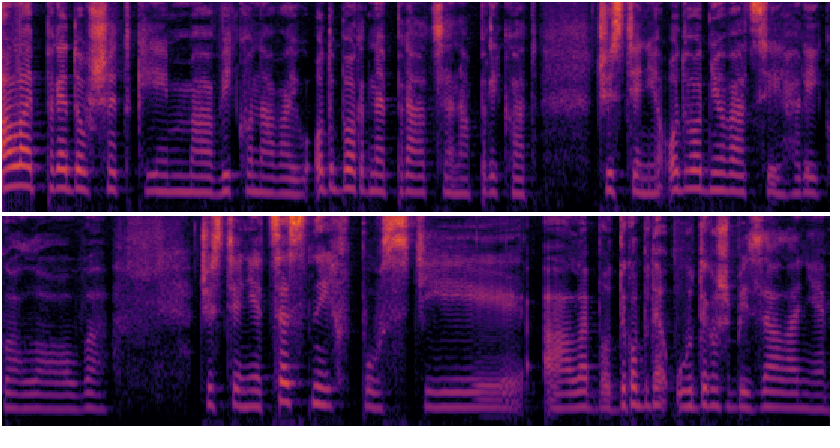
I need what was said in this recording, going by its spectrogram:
ale predovšetkým vykonávajú odborné práce, napríklad čistenie odvodňovacích rigolov, čistenie cestných vpustí alebo drobné údržby zelene.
